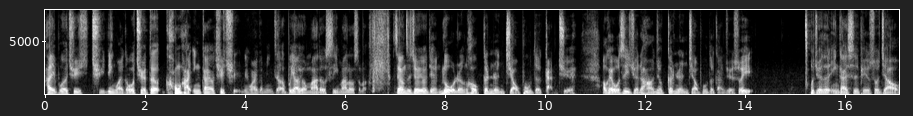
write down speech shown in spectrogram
它也不会去取另外一个。我觉得红海应该要去取另外一个名字，而不要用 Model C、Model 什么，这样子就有点落人后跟人脚步的感觉。OK，我自己觉得好像就跟人脚步的感觉，所以。我觉得应该是，比如说叫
